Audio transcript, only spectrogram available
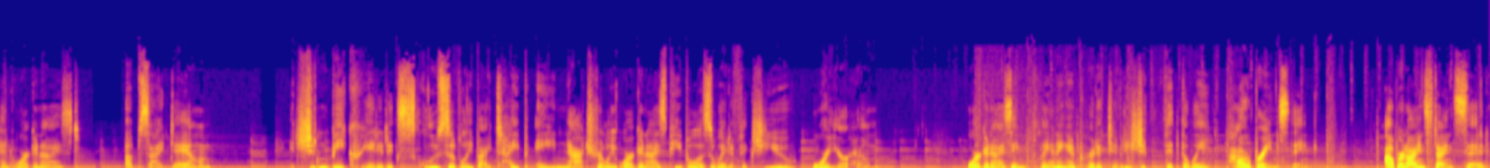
and organized upside down. It shouldn't be created exclusively by type A naturally organized people as a way to fix you or your home. Organizing, planning, and productivity should fit the way our brains think. Albert Einstein said,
